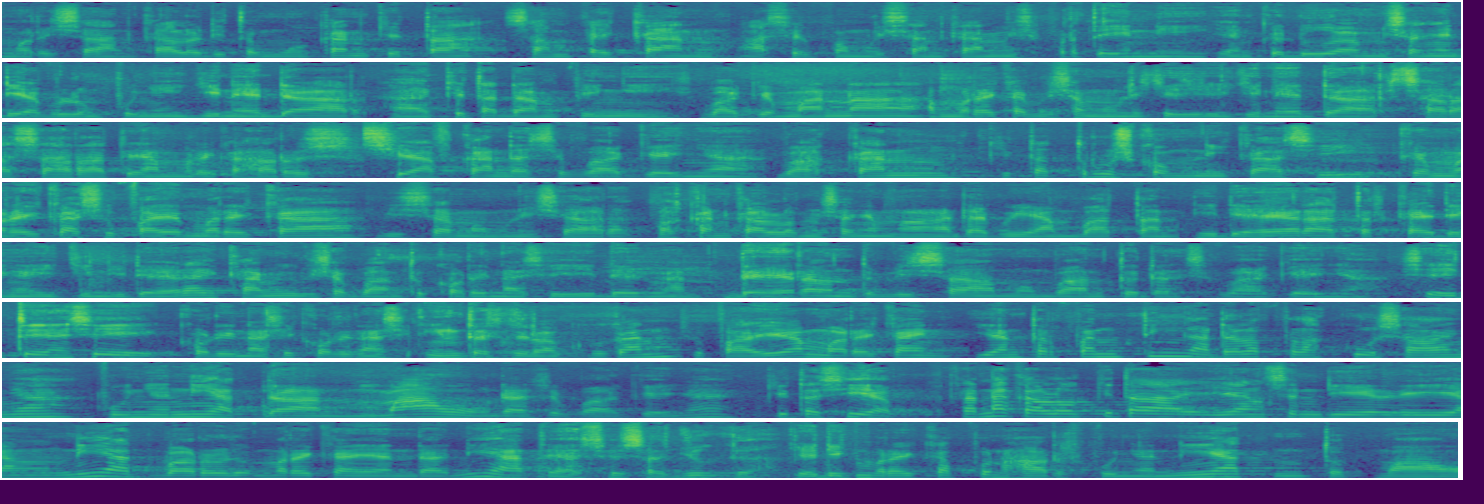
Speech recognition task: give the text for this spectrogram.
pemeriksaan. Kalau ditemukan kita sampaikan hasil pemeriksaan kami seperti ini. Yang kedua misalnya dia belum punya izin edar, nah, kita dampingi bagaimana mereka bisa memiliki izin edar, syarat-syarat syarat yang mereka harus siapkan dan sebagainya. Bahkan kita terus komunikasi ke mereka supaya mereka bisa memenuhi syarat. Bahkan kalau misalnya menghadapi hambatan di daerah terkait dengan izin di daerah, kami bisa bantu koordinasi dengan daerah untuk bisa membantu dan sebagainya. Itu yang sih koordinasi-koordinasi intens dilakukan supaya mereka ini. Yang terpenting adalah pelaku usahanya punya niat dan mau dan sebagainya. Kita siap. Karena kalau kita yang sendiri yang niat baru mereka yang tidak niat ya susah juga. Jadi mereka pun harus punya niat untuk mau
